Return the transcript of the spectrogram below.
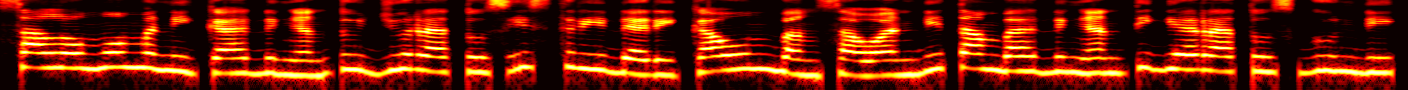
Salomo menikah dengan 700 istri dari kaum bangsawan ditambah dengan 300 gundik.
